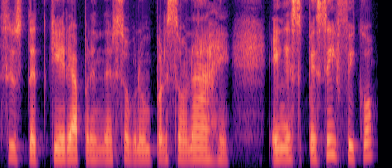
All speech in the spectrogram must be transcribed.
si usted quiere aprender sobre un personaje en específico,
